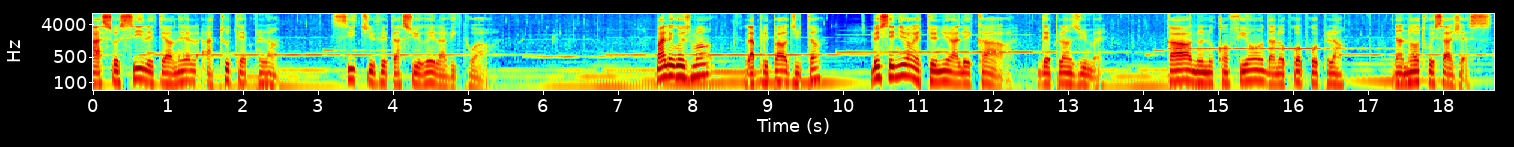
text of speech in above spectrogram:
Associe l'Éternel à tous tes plans si tu veux t'assurer la victoire. Malheureusement, la plupart du temps, le Seigneur est tenu à l'écart des plans humains, car nous nous confions dans nos propres plans, dans notre sagesse,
